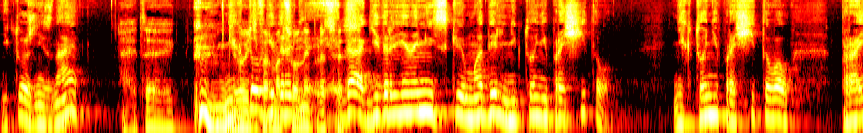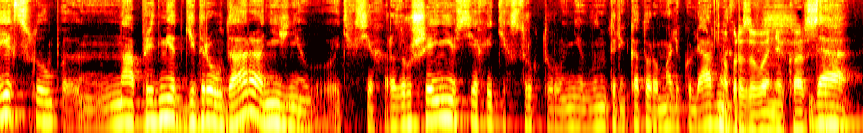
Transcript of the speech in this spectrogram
Никто же не знает, а это геодеформационный гидро... процесс. Да, гидродинамическую модель никто не просчитывал. Никто не просчитывал проекцию на предмет гидроудара нижнего этих всех, разрушения всех этих структур внутренних, которые молекулярные. Образование карста. Да.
